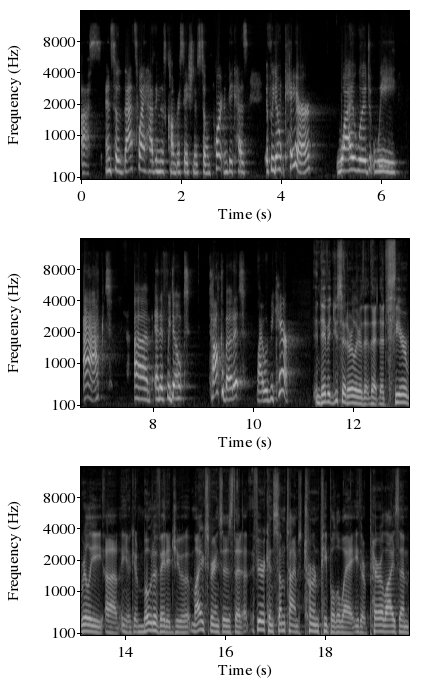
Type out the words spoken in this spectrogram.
us. And so that's why having this conversation is so important because if we don't care, why would we act? Um, and if we don't talk about it, why would we care? And David, you said earlier that, that, that fear really uh, you know, motivated you. My experience is that uh, fear can sometimes turn people away, either paralyze them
